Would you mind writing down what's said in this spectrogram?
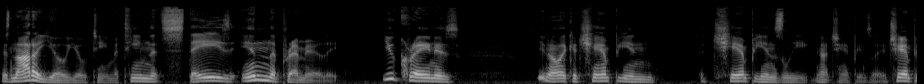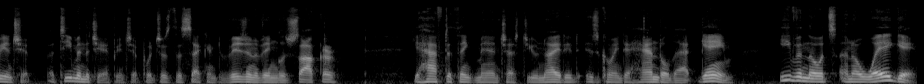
is not a yo-yo team, a team that stays in the Premier League. Ukraine is, you know, like a champion, a Champions League, not Champions League, a championship, a team in the championship, which is the second division of English soccer. You have to think Manchester United is going to handle that game, even though it's an away game.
